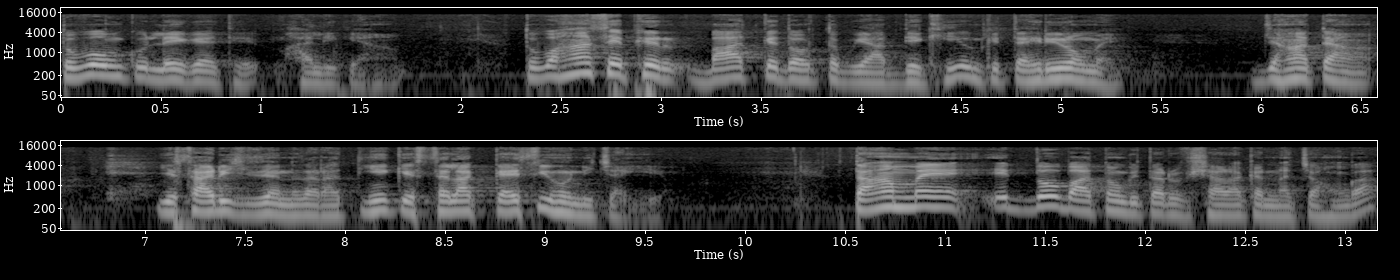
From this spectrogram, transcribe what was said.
तो वो उनको ले गए थे हाली के यहाँ। तो वहाँ से फिर बाद के दौर तक भी आप देखिए उनकी तहरीरों में जहाँ तहाँ ये सारी चीज़ें नज़र आती हैं कि असलाह कैसी होनी चाहिए। ताहम मैं एक दो बातों की तरफ़ इशारा करना चाहूँगा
